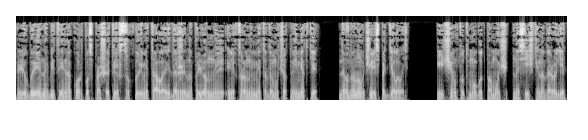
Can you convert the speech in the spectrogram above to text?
Любые набитые на корпус, прошитые в структуре металла и даже напыленные электронным методом учетные метки давно научились подделывать. И чем тут могут помочь насечки на дороге?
